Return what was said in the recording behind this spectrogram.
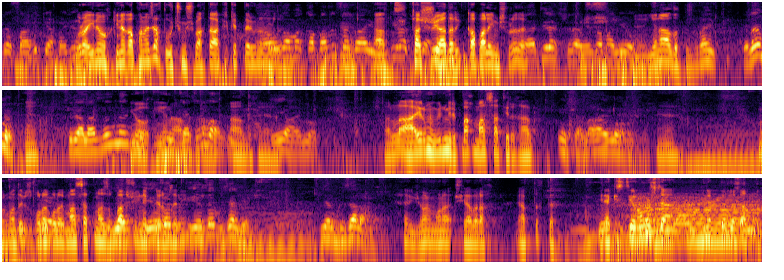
Şurada sabit yapacaksın. Bura yine yok. Yine kapanacak da uçmuş bak daha pirketler falan Ha, o orada. zaman kapanırsa daha iyi. Ha, Direkt ta şuraya kadar kapalıymış burada. Ha, direkt sürer o zaman iyi olur. He, yeni aldık biz burayı. Öyle mi? Kiraladın mı? Yok yeni aldık. Mülkiyetini mi Aldık, aldın? aldık ya. İyi hayırlı olsun. Vallahi hayır mı bilmiyoruz. Bak mal satırız abi. İnşallah hayırlı olur. Normalde biz kolay kolay mal satmazdık. Bak şu ineklerimize Yerde, ne? yerde güzel yer. Yer güzel ama. He, Canım ona şey yaparak yaptık da. İnek isteyen olursa inekleri de sattık.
